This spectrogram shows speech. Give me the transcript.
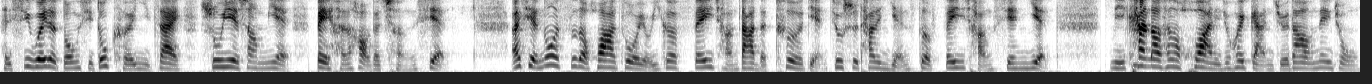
很细微的东西，都可以在书页上面被很好的呈现。而且诺斯的画作有一个非常大的特点，就是它的颜色非常鲜艳。你看到他的画，你就会感觉到那种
